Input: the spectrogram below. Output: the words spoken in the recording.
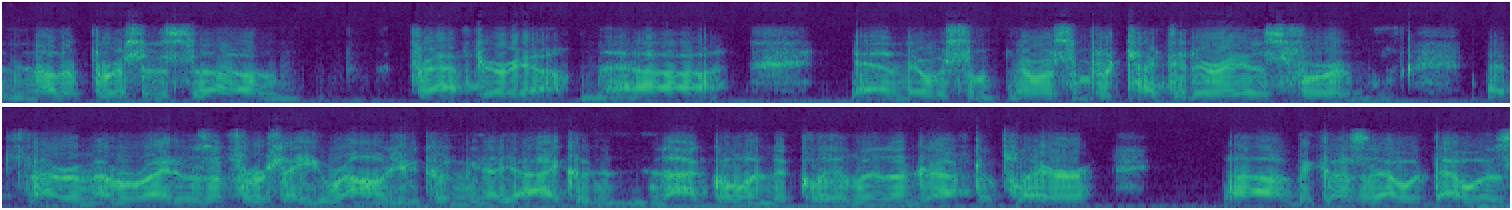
another person's uh, draft area. Uh, and there was some there was some protected areas for if I remember right it was the first eight rounds you couldn't I could not go into Cleveland and draft a player uh, because that was that was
